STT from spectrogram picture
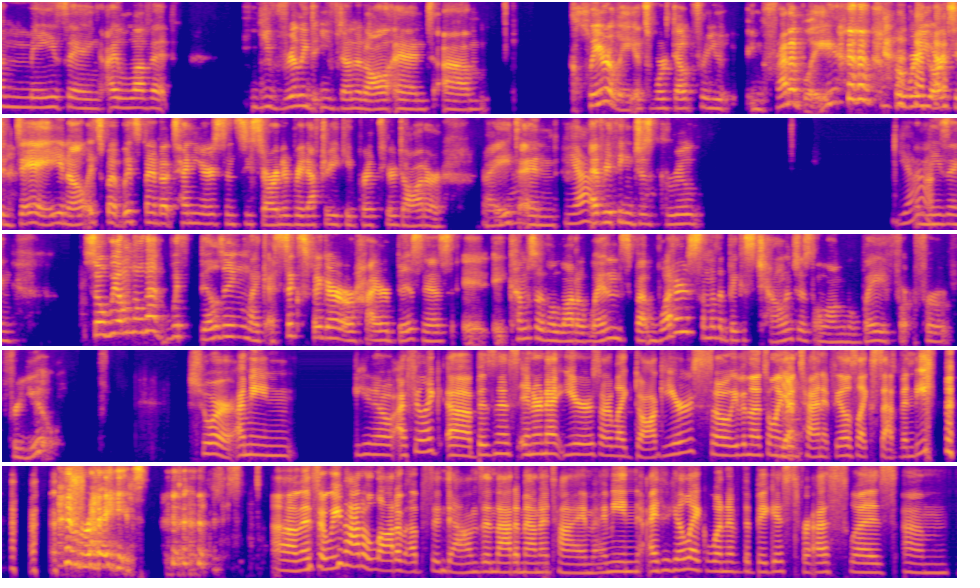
Amazing! I love it. You've really you've done it all, and um, clearly it's worked out for you incredibly for where you are today. You know, it's but it's been about ten years since you started, right after you gave birth to your daughter, right? Yeah. And yeah, everything just grew yeah amazing so we all know that with building like a six figure or higher business, it, it comes with a lot of wins. But what are some of the biggest challenges along the way for for for you? Sure. I mean, you know, I feel like uh, business internet years are like dog years. So even though it's only yeah. been 10, it feels like 70. right. um, and so we've had a lot of ups and downs in that amount of time. I mean, I feel like one of the biggest for us was um,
